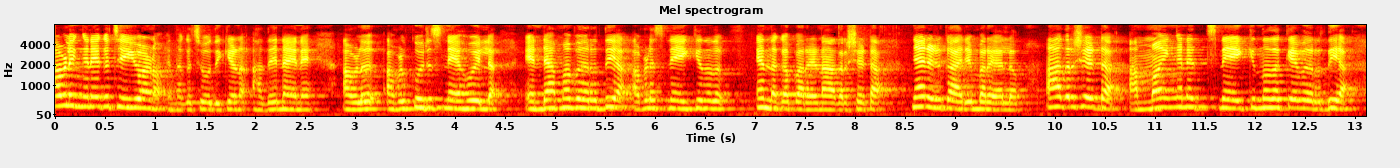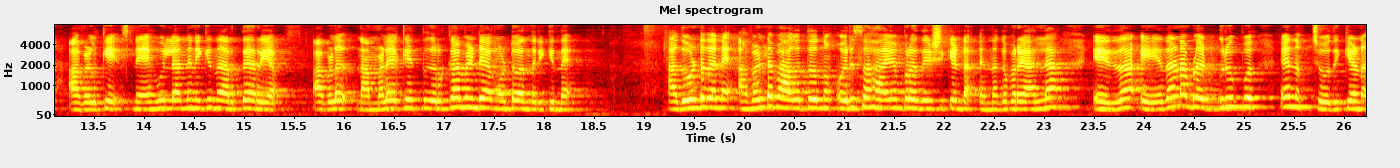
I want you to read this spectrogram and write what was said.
അവൾ ഇങ്ങനെയൊക്കെ ചെയ്യുവാണോ എന്നൊക്കെ ചോദിക്കുകയാണ്. അതേ നയനെ അവൾ അവൾക്കൊരു സ്നേഹവും ഇല്ല എന്റെ അമ്മ വെറുതെയാണ് അവളെ സ്നേഹിക്കുന്നത് എന്നൊക്കെ പറയണ ആദർശേട്ട ഞാനൊരു കാര്യം പറയാമല്ലോ ആദർശേട്ട അമ്മ ഇങ്ങനെ സ്നേഹിക്കുന്നതൊക്കെ വെറുതെയാ. അവൾക്ക് സ്നേഹമില്ലാന്ന് എനിക്ക് നേരത്തെ അറിയാം. അവൾ നമ്മളെയൊക്കെ തീർക്കാൻ വേണ്ടി അങ്ങോട്ട് വന്നിരിക്കുന്നേ. അതുകൊണ്ട് തന്നെ അവളുടെ ഭാഗത്തു നിന്നും ഒരു സഹായം പ്രതീക്ഷിക്കേണ്ട എന്നൊക്കെ പറയാം. അല്ല ഏതാ ഏതാണ് ബ്ലഡ് ഗ്രൂപ്പ് എന്നും ചോദിക്കുകയാണ്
